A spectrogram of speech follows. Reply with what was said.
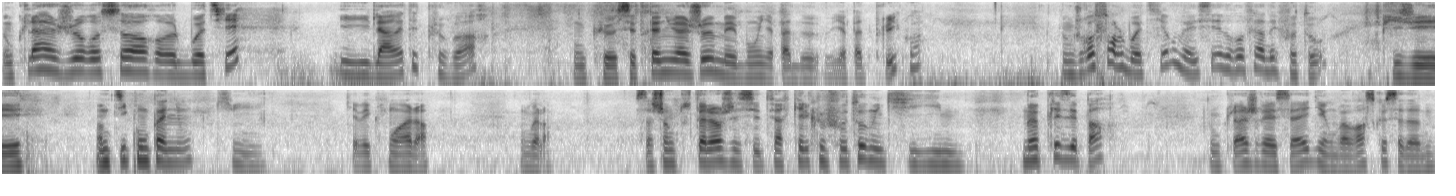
Donc là, je ressors euh, le boîtier. Il a arrêté de pleuvoir. Donc euh, c'est très nuageux, mais bon, il n'y a, pas de- y a pas de pluie quoi. Donc je ressors le boîtier, on va essayer de refaire des photos. Et puis j'ai un petit compagnon qui, est avec moi là. Donc voilà. Sachant que tout à l'heure j'ai essayé de faire quelques photos mais qui me plaisaient pas. Donc là je réessaye et on va voir ce que ça donne.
